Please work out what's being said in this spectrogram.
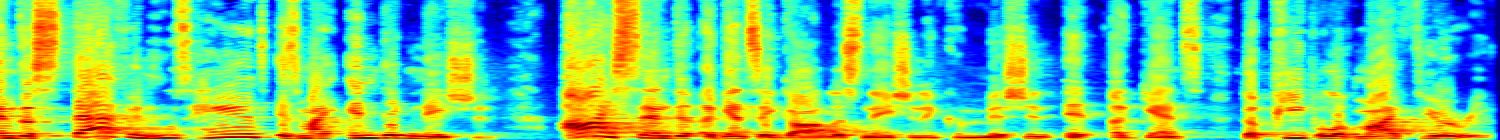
and the staff in whose hands is my indignation. I send it against a godless nation and commission it against the people of my fury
